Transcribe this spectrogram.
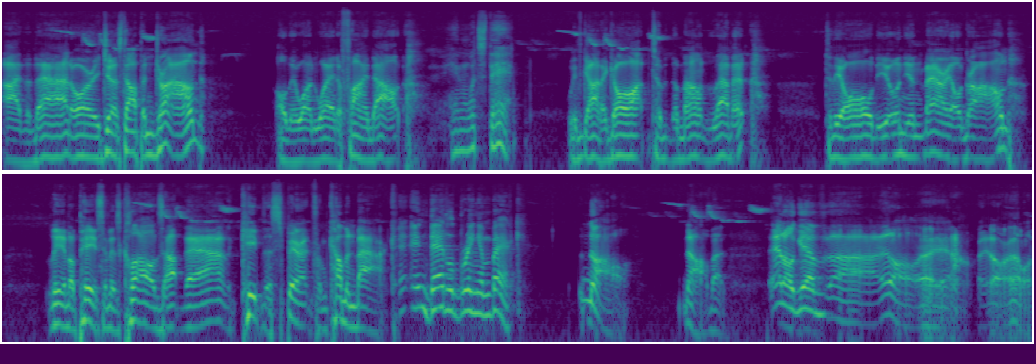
Either that or he just up and drowned. Only one way to find out. And what's that? We've got to go up to the Mount Levitt, to the old Union burial ground, leave a piece of his clothes up there to keep the spirit from coming back. And that'll bring him back. No, no, but it'll give, uh, it'll, uh, you know, it'll, it'll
